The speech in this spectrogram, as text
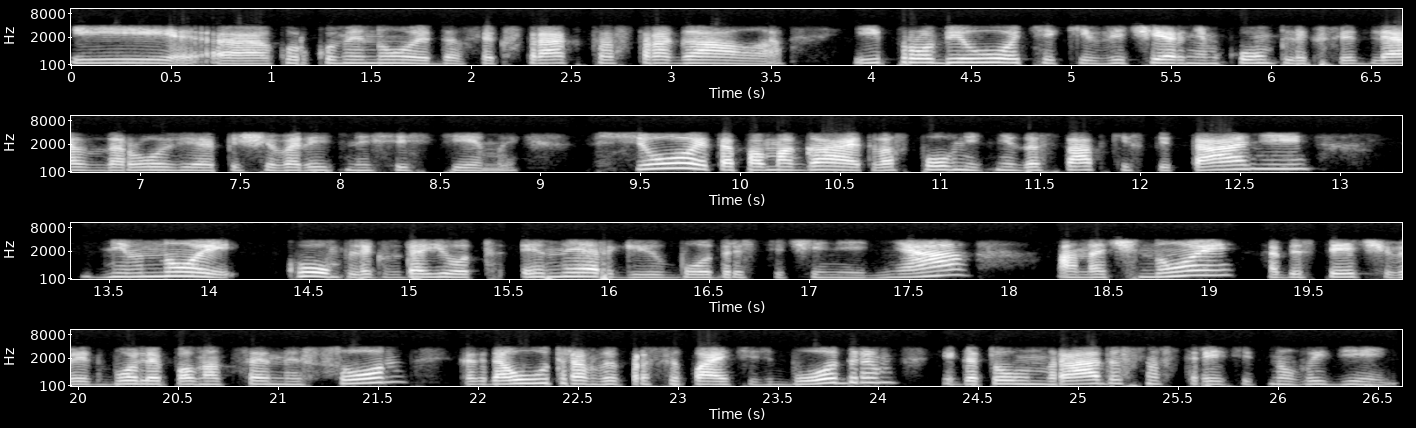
и э, куркуминоидов, экстракт астрагала, и пробиотики в вечернем комплексе для здоровья пищеварительной системы. Все это помогает восполнить недостатки в питании – Дневной комплекс дает энергию, бодрость в течение дня, а ночной обеспечивает более полноценный сон, когда утром вы просыпаетесь бодрым и готовым радостно встретить новый день.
